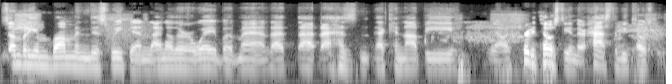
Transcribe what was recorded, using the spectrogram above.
somebody in bum in this weekend. I know they're away, but man, that that that has that cannot be. You know, it's pretty toasty in there. Has to be toasty.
